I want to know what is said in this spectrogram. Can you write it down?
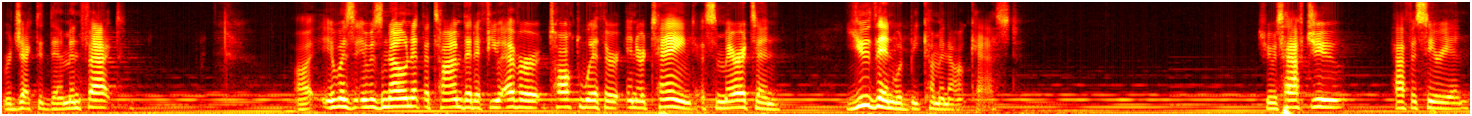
Rejected them. In fact, uh, it, was, it was known at the time that if you ever talked with or entertained a Samaritan, you then would become an outcast. She was half Jew, half Assyrian.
